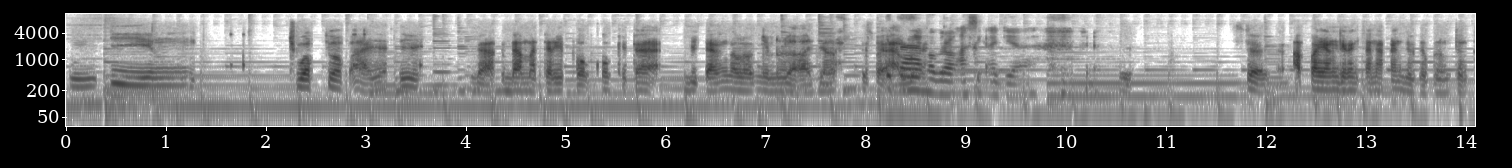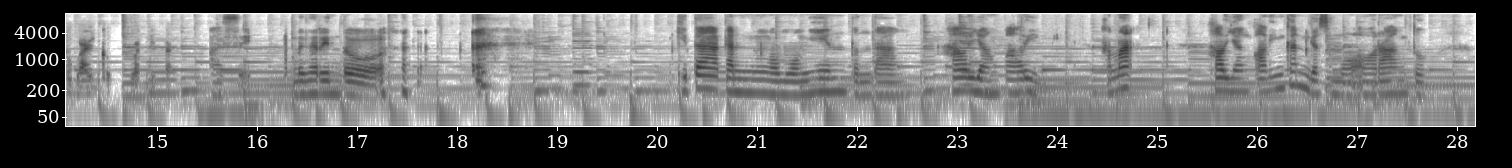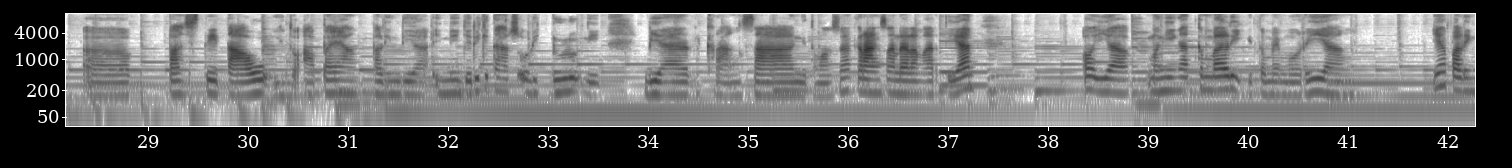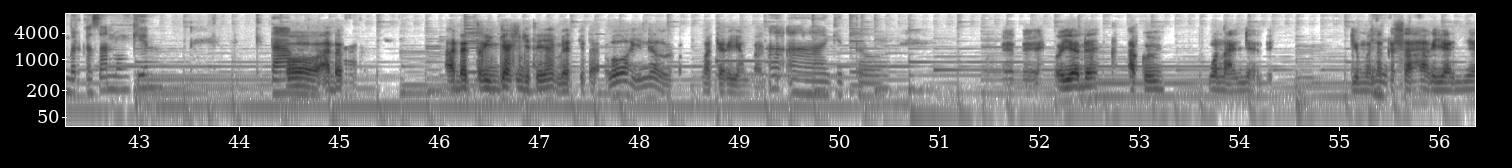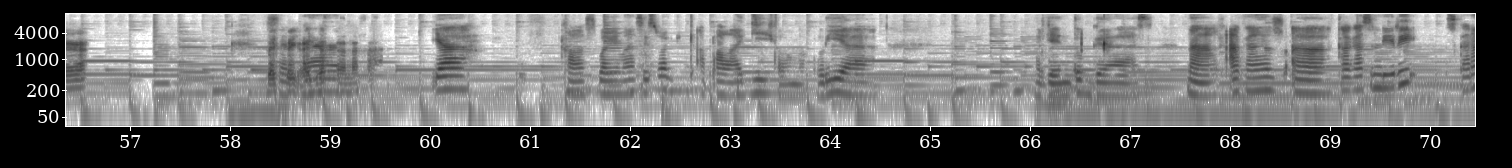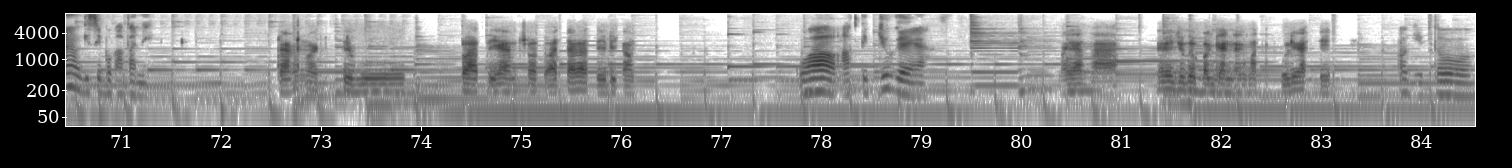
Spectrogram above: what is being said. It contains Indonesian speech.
mungkin cuap-cuap aja sih nggak ada materi pokok kita bicara kalau ngidul aja lah sesuai Kita alur ngobrol asik aja. Apa yang direncanakan juga belum tentu baik kok buat kita Asik. Dengerin tuh. Kita akan ngomongin tentang hal yang paling. Karena hal yang paling kan gak semua orang tuh eh, pasti tahu gitu apa yang paling dia ini. Jadi kita harus ulik dulu nih biar kerangsang gitu. Maksudnya kerangsang dalam artian oh iya mengingat kembali gitu memori yang ya paling berkesan mungkin kita oh ada ada trigger gitu ya biar kita oh ini loh materi yang bagus Ah, ah, gitu. Oh iya deh aku mau nanya deh gimana Iya. kesehariannya baik-baik aja kan Ya, kalau sebagai mahasiswa apalagi kalau nggak kuliah, ngerjain tugas. Nah, akan eh, kakak sendiri sekarang lagi sibuk apa nih? sekarang lagi sibuk pelatihan suatu acara sih di kampus Wow, aktif juga ya. lumayan lah ini juga bagian dari mata kuliah sih Oh gitu.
